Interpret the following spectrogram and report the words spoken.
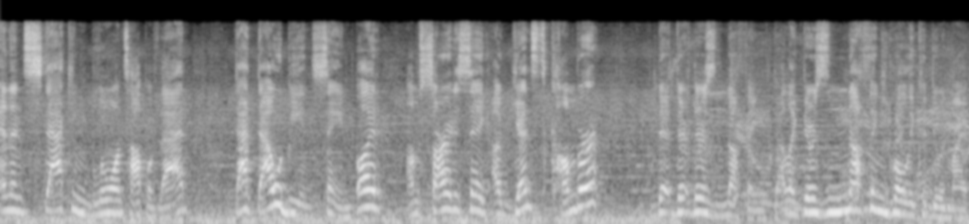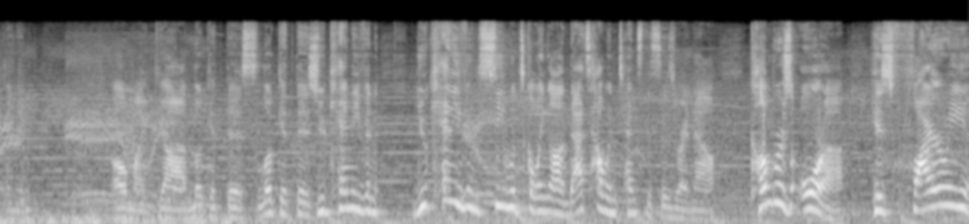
and then stacking blue on top of that, that that would be insane. But I'm sorry to say, against Cumber, there, there, there's nothing. Like, there's nothing Broly could do in my opinion. Oh my god, look at this. Look at this. You can't even you can't even see what's going on. That's how intense this is right now. Cumber's aura, his fiery,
